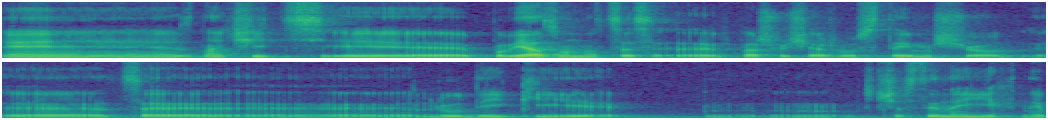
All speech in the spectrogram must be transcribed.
Е, значить, е, пов'язано це е, в першу чергу з тим, що це люди, які частина їх не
